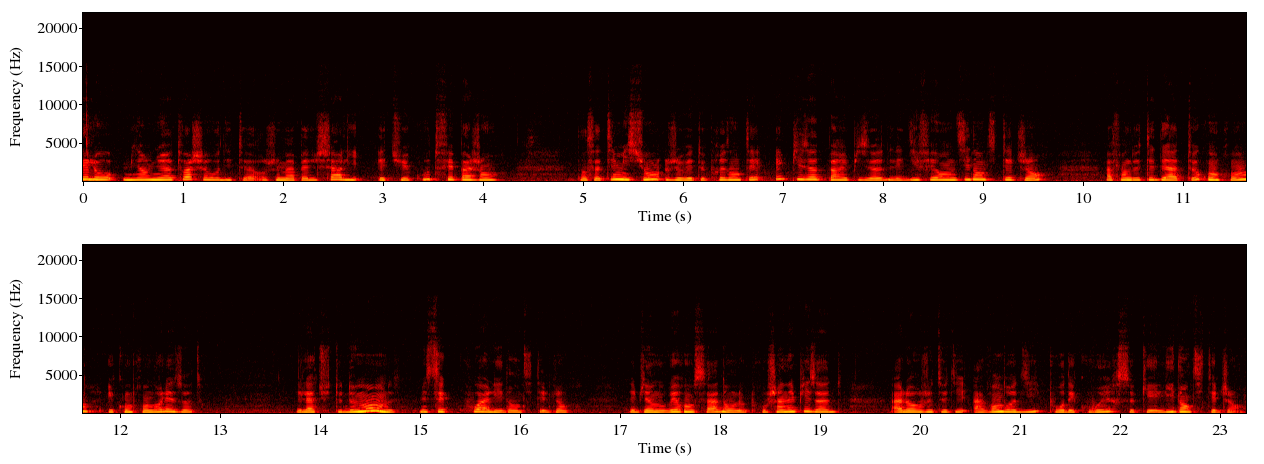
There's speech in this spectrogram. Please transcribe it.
Hello, bienvenue à toi, cher auditeur, je m'appelle Charlie et tu écoutes Fais pas genre. Dans cette émission, je vais te présenter épisode par épisode les différentes identités de genre afin de t'aider à te comprendre et comprendre les autres. Et là, tu te demandes, mais c'est quoi l'identité de genre? Eh bien, nous verrons ça dans le prochain épisode. Alors, je te dis à vendredi pour découvrir ce qu'est l'identité de genre.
